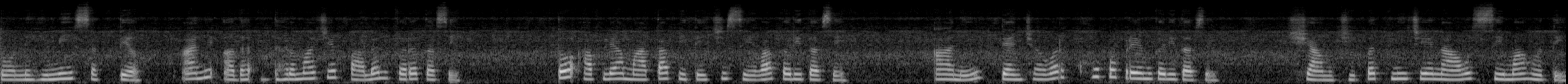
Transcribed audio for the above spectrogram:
तो नेहमी सत्य आणि अध धर्माचे पालन करत असे. तो आपल्या माता पितेची सेवा करीत असे आणि त्यांच्यावर खूप प्रेम करीत असे. श्यामची पत्नीचे नाव सीमा होते.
